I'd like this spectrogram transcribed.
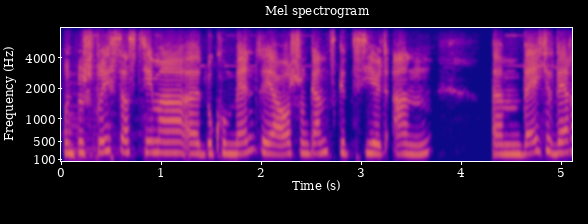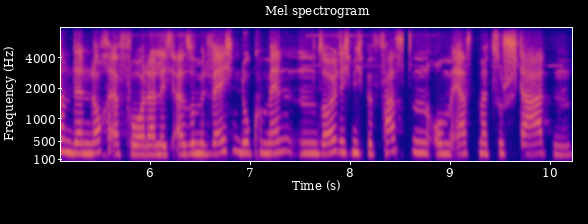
Und du sprichst das Thema äh, Dokumente ja auch schon ganz gezielt an. Ähm, welche wären denn noch erforderlich? Also mit welchen Dokumenten sollte ich mich befassen, um erstmal zu starten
